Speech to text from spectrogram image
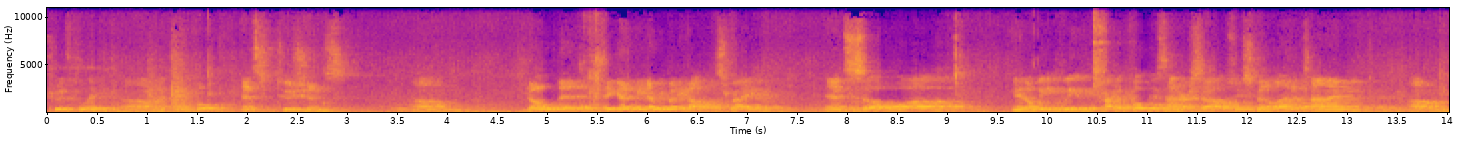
truthfully. Um, I think both institutions um, know that they got to beat everybody else, right? And so, uh, you know, we, we try to focus on ourselves. We spend a lot of time um,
